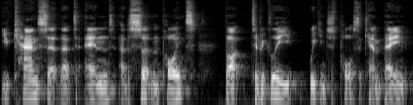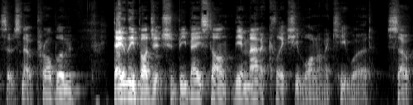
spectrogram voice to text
you can set that to end at a certain point. But typically, we can just pause the campaign, so it's no problem. Daily budget should be based on the amount of clicks you want on a keyword. So,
